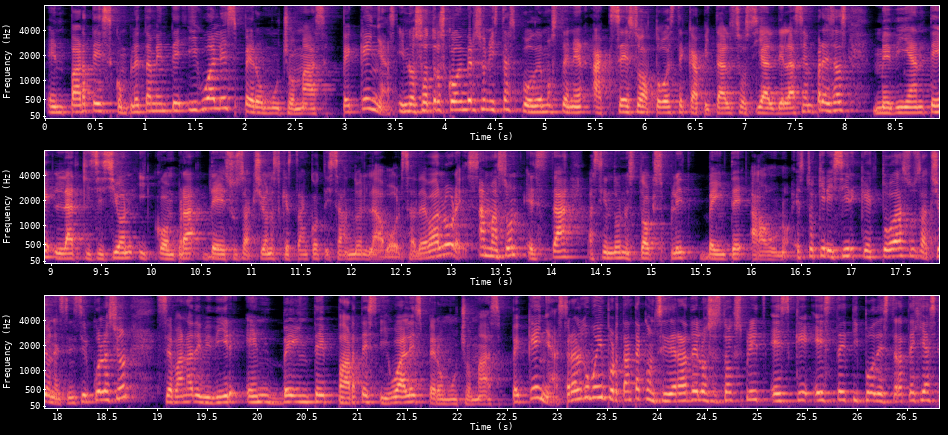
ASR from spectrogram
en partes completamente iguales pero mucho más pequeñas. Y nosotros como inversionistas podemos tener acceso a todo este capital social de las empresas mediante la adquisición y compra de sus acciones que están cotizando en la bolsa de valores. Amazon está haciendo un stock split 20 a 1. Esto quiere decir que todas sus acciones en circulación se van a dividir en 20 partes iguales, pero mucho más pequeñas. Pero algo muy importante a considerar de los stock splits es que este tipo de estrategias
